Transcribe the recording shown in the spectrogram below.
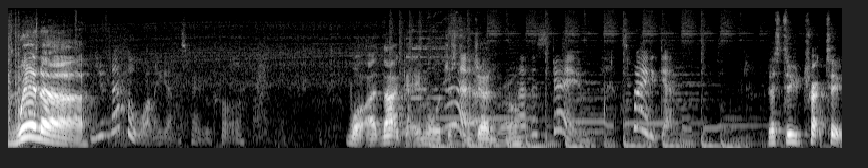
that. Winner! You've never won against me before. What, at that game or just in general? At this game. Let's play it again. Let's do track two.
